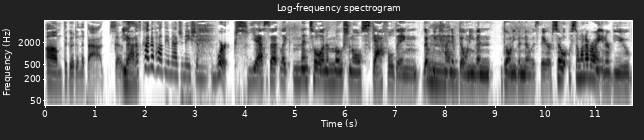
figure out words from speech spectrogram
um, the good and the bad. So yeah. That, that's kind of how the imagination works. Yes, that like mental and emotional emotional scaffolding that mm. we kind of don't even don't even know is there. So so whenever I interview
